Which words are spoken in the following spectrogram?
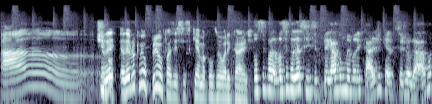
Ah. Tipo, eu, le- eu lembro que meu primo fazia esse esquema com os memory card. você, você fazia assim, você pegava um memory card, que era o que você jogava,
